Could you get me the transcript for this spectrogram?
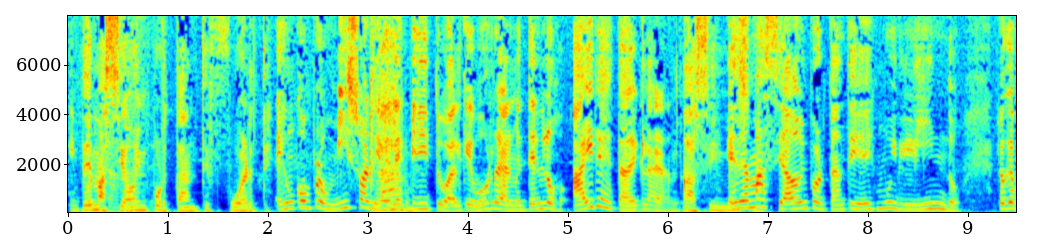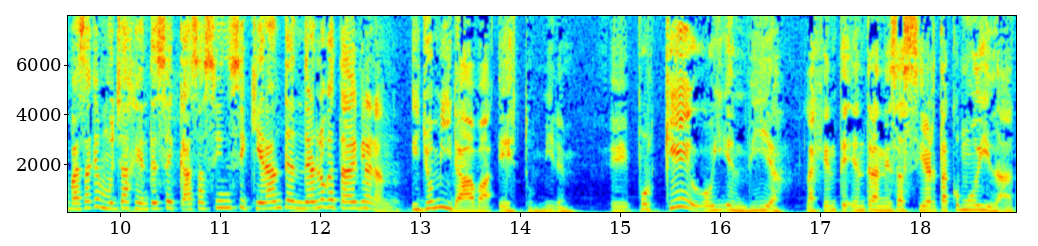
importante. demasiado importante, fuerte. Es un compromiso a nivel espiritual que vos realmente en los aires estás declarando. Así mismo. Es demasiado importante y es muy lindo. Lo que pasa es que mucha gente se casa sin siquiera entender lo que está declarando. Y yo miraba esto, miren, eh, ¿por qué hoy en día la gente entra en esa cierta comodidad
